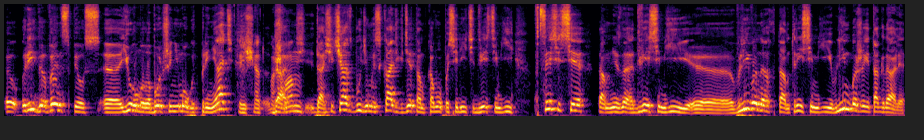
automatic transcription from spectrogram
э, Рига, Венспилс, э, Юрмала больше не могут принять. Трещат по да, швам. да, сейчас будем искать, где там кого поселить, две семьи в Цесисе, там, не знаю, две семьи в Ливанах, там три семьи в Лимбаже и так далее.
